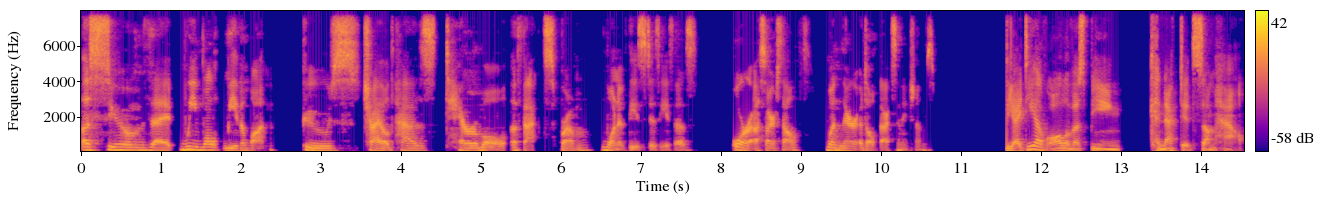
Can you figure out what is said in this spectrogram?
assume that we won't be the one whose child has terrible effects from one of these diseases or us ourselves when they're adult vaccinations. The idea of all of us being connected somehow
